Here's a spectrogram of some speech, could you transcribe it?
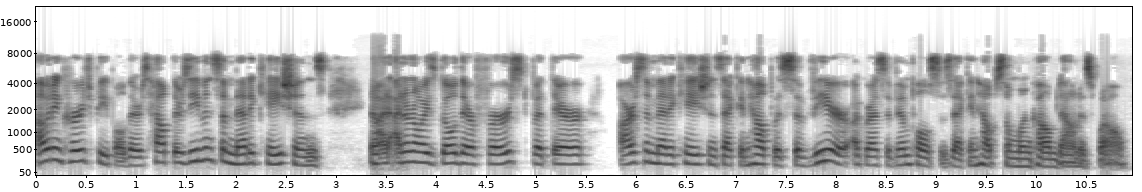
I would encourage people. There's help. There's even some medications. Know, I, I don't always go there first, but there are some medications that can help with severe aggressive impulses that can help someone calm down as well.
